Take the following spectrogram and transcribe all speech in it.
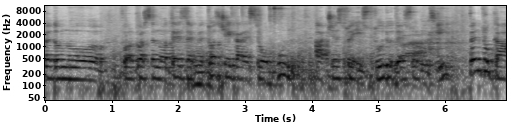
pe domnul Forcoș să noteze pe toți cei care se opun acestui studiu de soluții, pentru ca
